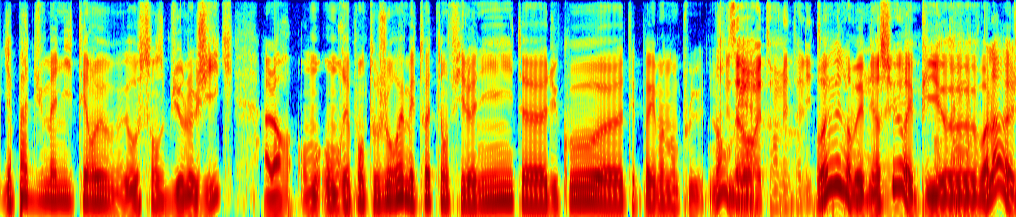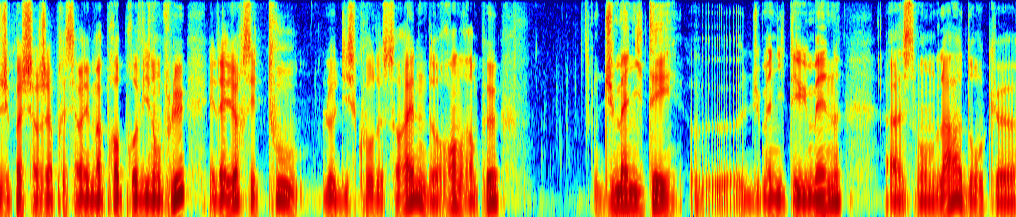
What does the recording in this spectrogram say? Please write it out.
n'y a pas d'humanité au, sens biologique. Alors, on, on me répond toujours, ouais, mais toi, tu es en philonite, euh, du coup, euh, t'es pas humain non plus. Non, les mais... été en métallite. Oui, hein, non, mais bien sûr. Et puis euh, voilà, j'ai pas cherché à préserver ma propre vie non plus. Et d'ailleurs, c'est tout le discours de Soren de rendre un peu d'humanité, euh, d'humanité humaine à ce monde-là. Donc, euh,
